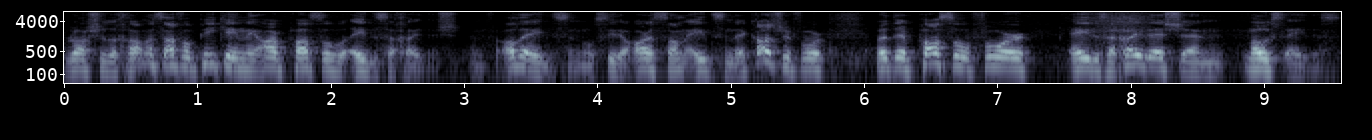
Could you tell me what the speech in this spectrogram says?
Rosh Hashanah, Afal Pikein, they are puzzle Eidus HaChadosh. And for other Eidus, and we'll see there are some Eidus they're kosher for, but they're puzzle for Eidus HaChadosh and most Eidus.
